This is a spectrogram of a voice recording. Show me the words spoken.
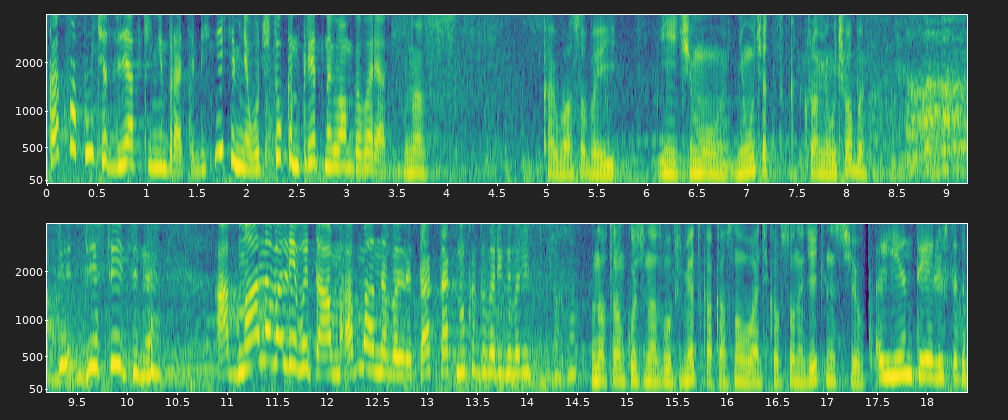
Как вас учат взятки не брать? Объясните мне, вот что конкретно вам говорят? У нас как бы особо и, и ничему не учат, кроме учебы. Д- Действительно. Обманывали вы там, обманывали. Так, так, ну-ка, говори, говори. Ага. Ну, на втором курсе у нас был предмет как основа антикоррупционной деятельности. ИНТ или что-то.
